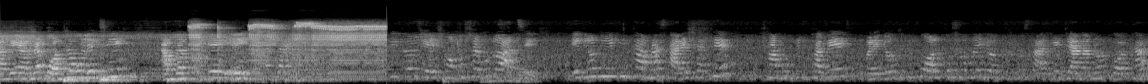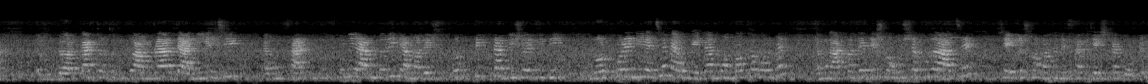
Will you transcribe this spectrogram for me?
আগে আমরা কথা বলেছি। আপনাদেরকে এই যে সমস্যাগুলো আছে, এগুলো নিয়ে কিন্তু আমরা স্যারের সাথে সামগ্রিকভাবে মানে যতটুকু অল্প সময়ে যতটুকু স্যারকে জানানোর কথা দরকার ততটুকু আমরা জানিয়েছি। এবং স্যার কিন্তু খুবই আন্তরিক আমাদের প্রত্যেকটা বিষয় তিনি নোট করে নিয়েছেন এবং এটা কথা বলবেন এবং আপনাদের যে সমস্যাগুলো আছে, সেগুলো সমাধানের স্যার চেষ্টা করবেন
